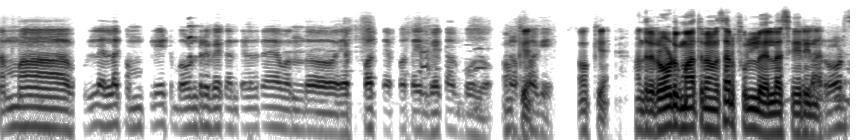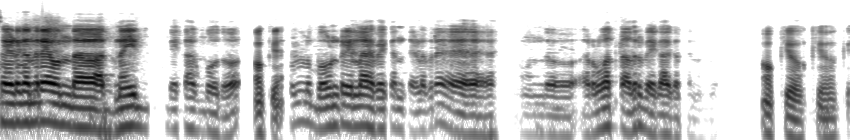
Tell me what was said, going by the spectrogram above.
ನಮ್ಮ ಫುಲ್ ಎಲ್ಲ ಕಂಪ್ಲೀಟ್ ಬೌಂಡ್ರಿ ಬೇಕಂತ ಹೇಳಿದ್ರೆ ಒಂದು ಎಪ್ಪತ್ತು ಎಪ್ಪತ್ತೈದು ಬೇಕಾಗ್ಬೋದು ಓಕೆ ಓಕೆ ಅಂದ್ರೆ ರೋಡ್ಗೆ ಮಾತ್ರ ಸರ್ ಫುಲ್ ಎಲ್ಲ ಸೇರಿ? ರೋಡ್ ಸೈಡ್ಗೆ ಅಂದ್ರೆ ಒಂದು ಹದಿನೈದು ಬೇಕಾಗ್ಬೋದು. ಓಕೆ ಫುಲ್ ಬೌಂಡ್ರಿ ಎಲ್ಲ ಬೇಕಂತ ಹೇಳಿದ್ರೆ ಒಂದು ಅರವತ್ತಾದ್ರೂ ಬೇಕಾಗತ್ತೆ ಓಕೆ ಓಕೆ ಓಕೆ.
